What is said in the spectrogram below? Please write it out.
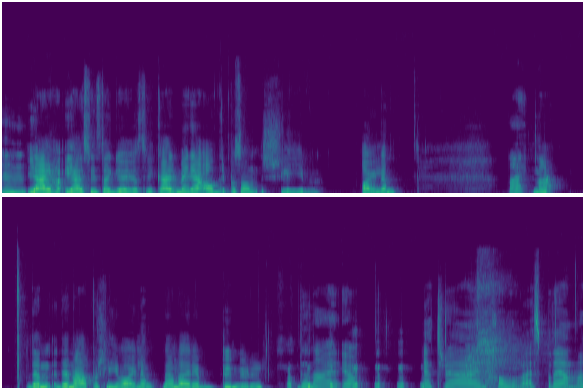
Mhm. Jeg, jeg syns det er gøy å strikke ermer. Jeg er aldri på sånn Sleeve Island. Nei. Den, den er på Sleeve Island, den der bumullen. Den er Ja. Jeg tror jeg er halvveis på det ene.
